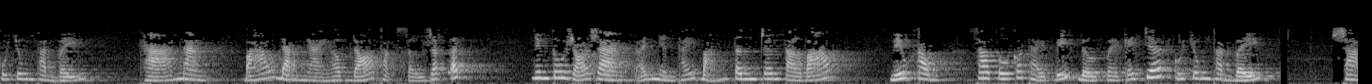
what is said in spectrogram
của Trung Thành Vĩ. Khả năng báo đăng ngày hôm đó thật sự rất ít Nhưng tôi rõ ràng đã nhìn thấy bản tin trên tờ báo. Nếu không, sao tôi có thể biết được về cái chết của Trung Thành Vĩ? Sao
